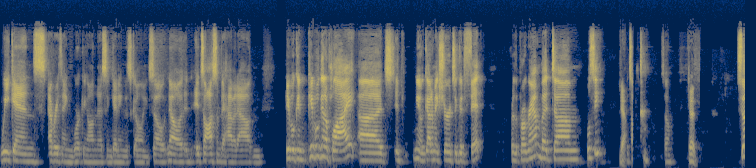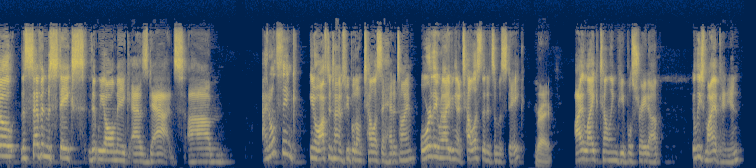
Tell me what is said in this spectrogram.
weekends, everything working on this and getting this going. So no, it, it's awesome to have it out and people can people can apply. Uh, it's it, you know got to make sure it's a good fit for the program, but um, we'll see. Yeah. it's awesome. So Good. So the seven mistakes that we all make as dads. Um, I don't think you know. Oftentimes people don't tell us ahead of time, or they were not even going to tell us that it's a mistake. right. I like telling people straight up, at least my opinion.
